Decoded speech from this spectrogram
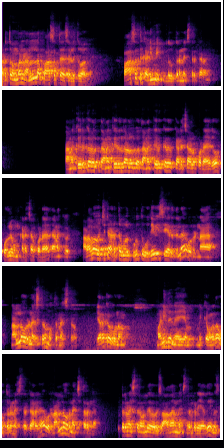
அடுத்தவங்க மேலே நல்ல பாசத்தை செலுத்துவாங்க. பாசத்துக்கு அடிமை இந்த உத்தர நட்சத்திரக்காரங்க. தனக்கு இருக்கிறது தனக்கு இருந்தாலும் கூட- தனக்கு இருக்கிறது கிடைச்சாலும் கூட ஏதோ ஒரு பொருள் உங்களுக்கு கிடைச்சா கூட தனக்கு அளவாக வச்சுட்டு அடுத்தவங்களுக்கு கொடுத்து உதவி செய்யறதுல ஒரு ந நல்ல ஒரு நட்சத்திரம் உத்தர நட்சத்திரம். இறக்க குணம் மனித நேயம் மிக்கவங்க தான் உத்தர நட்சத்திரக்காரங்க. ஒரு நல்ல ஒரு நட்சத்திரங்க. உத்தர நட்சத்திரம் வந்து ஒரு சாதாரண நட்சத்திரம் கிடையாது.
